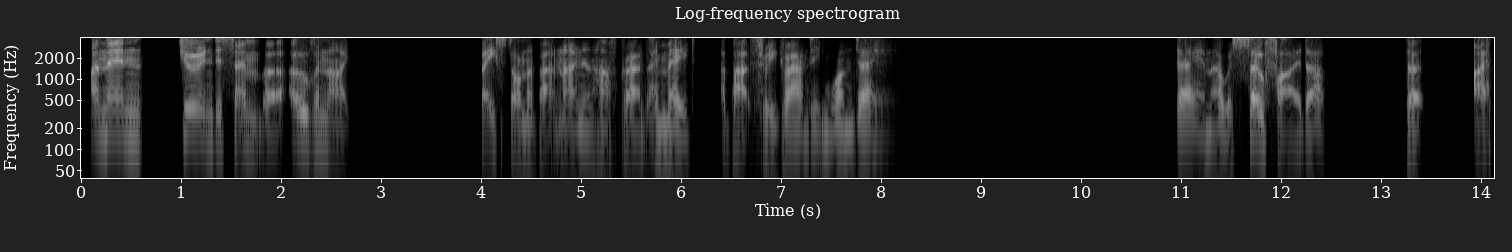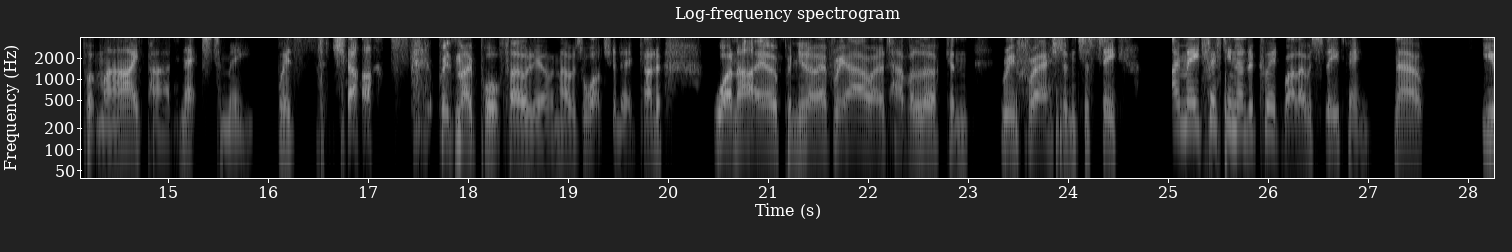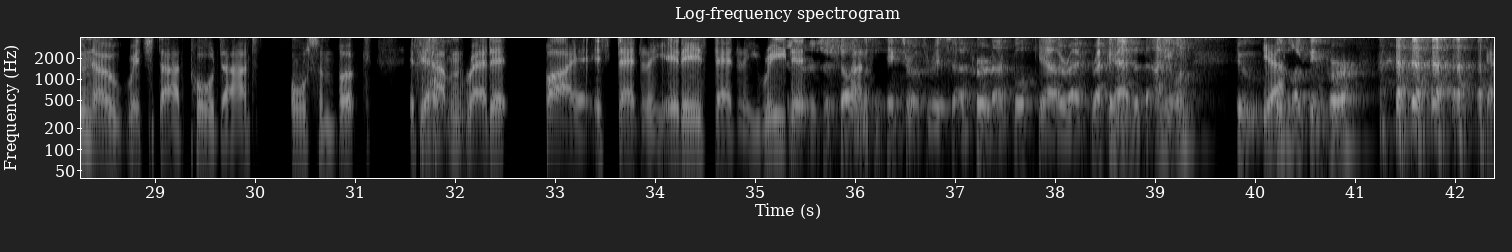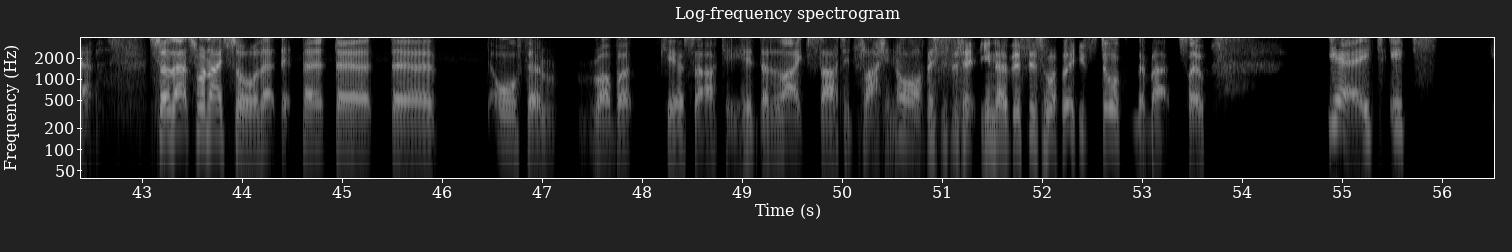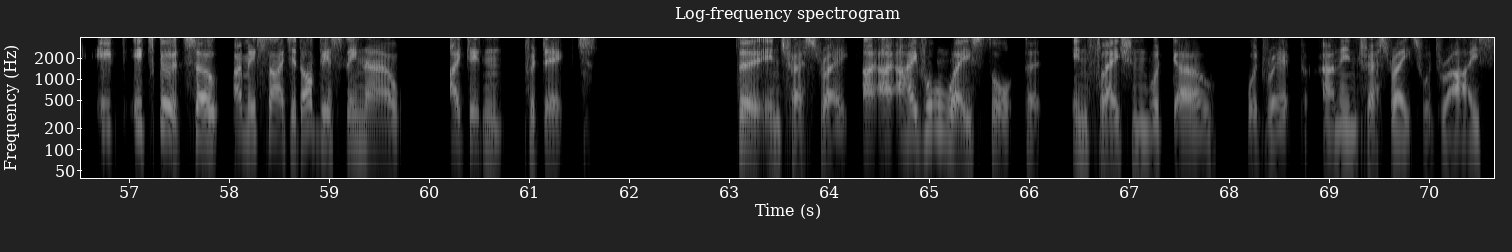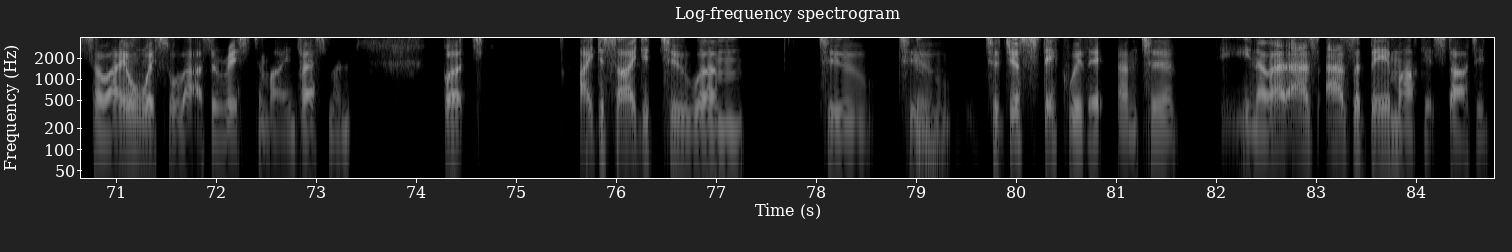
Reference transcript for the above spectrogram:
And then during December, overnight, based on about nine and a half grand, I made about three grand in one day. Day, and I was so fired up that I put my iPad next to me with the charts with my portfolio and I was watching it kind of one eye open, you know, every hour I'd have a look and refresh and to see. I made 1500 quid while I was sleeping. Now, you know, Rich Dad, Poor Dad, awesome book. If you yeah. haven't read it, buy it. It's deadly. It is deadly. Read it. Just showing and, us a picture of the Rich Dad Poor Dad book. Yeah, I re- recommend yeah. it to anyone who yeah. doesn't like being poor. yeah so that's when I saw that the the the author Robert Kiyosaki, the light started flashing. Oh, this is it. You know, this is what he's talking about. So, yeah, it's it's it it's good. So I'm excited. Obviously, now I didn't predict the interest rate. I, I've always thought that inflation would go would rip and interest rates would rise. So I always saw that as a risk to my investment. But I decided to um, to to to just stick with it and to you know as as the bear market started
